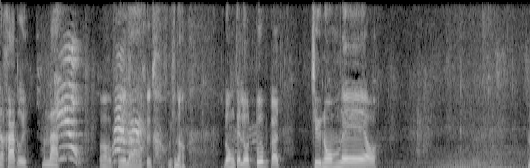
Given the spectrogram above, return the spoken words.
นะคักเลย มันหนักพอกับเพลาคือเขาพี่น้องลงแต่รถปุ๊บก็ชื่อนมแล้ว ใน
